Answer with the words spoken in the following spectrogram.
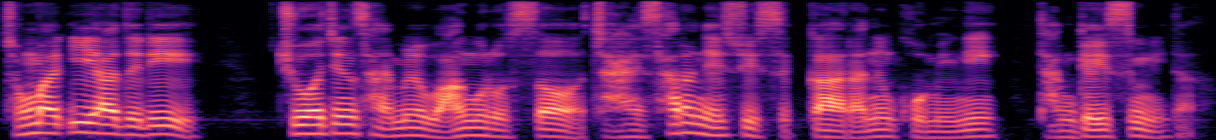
정말 이 아들이 주어진 삶을 왕으로서 잘 살아낼 수 있을까라는 고민이 담겨 있습니다.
